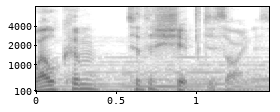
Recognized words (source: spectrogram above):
Welcome to the Ship Designer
